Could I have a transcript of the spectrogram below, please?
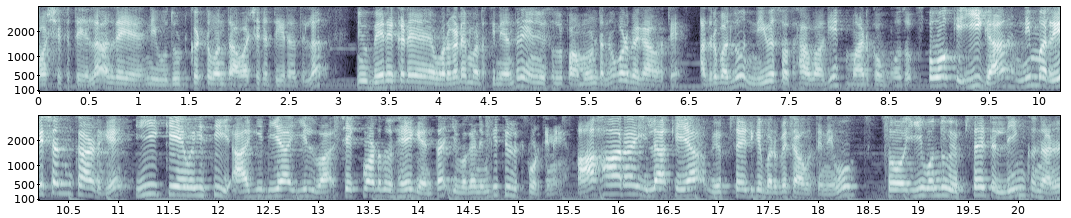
ಅವಶ್ಯಕತೆ ಇಲ್ಲ. ಅಂದ್ರೆ ನೀವು ದುಡ್ಡು ಕಟ್ಟುವಂತ ಅವಶ್ಯಕತೆ ಇರೋದಿಲ್ಲ. ನೀವು ಬೇರೆ ಕಡೆ ಹೊರಗಡೆ ಮಾಡ್ತೀನಿ ಅಂದ್ರೆ ನೀವು ಸ್ವಲ್ಪ ಅಮೌಂಟ್ ಅನ್ನು ಕೊಡ್ಬೇಕಾಗುತ್ತೆ. ಅದ್ರ ಬದಲು ನೀವೇ ಸ್ವತಃವಾಗಿ ಮಾಡ್ಕೋಬಹುದು ಸೊ ಓಕೆ ಈಗ ನಿಮ್ಮ ರೇಷನ್ ಕಾರ್ಡ್ಗೆ ಇ ಕೆ ವೈ ಸಿ ಆಗಿದೆಯಾ ಇಲ್ವಾ? ಚೆಕ್ ಮಾಡೋದು ಹೇಗೆ ಅಂತ ಇವಾಗ ನಿಮ್ಗೆ ತಿಳಿಸ್ಕೊಡ್ತೀನಿ. ಆಹಾರ ಇಲಾಖೆಯ ವೆಬ್ಸೈಟ್ಗೆ ಬರ್ಬೇಕಾಗುತ್ತೆ ನೀವು. ಸೊ ಈ ಒಂದು ವೆಬ್ಸೈಟ್ ಲಿಂಕ್ ನಾನು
